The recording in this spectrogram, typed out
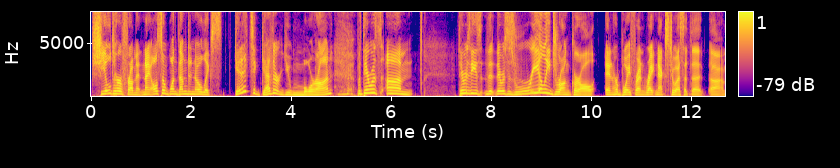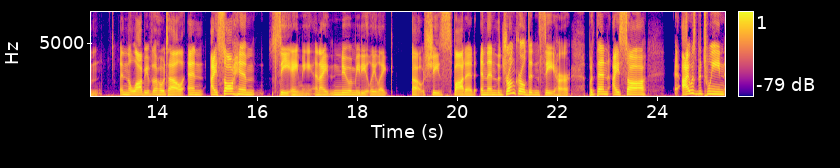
shield her from it. And I also want them to know like get it together, you moron. But there was um there was these th- there was this really drunk girl and her boyfriend right next to us at the um in the lobby of the hotel and I saw him see Amy and I knew immediately like oh she's spotted and then the drunk girl didn't see her but then I saw I was between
